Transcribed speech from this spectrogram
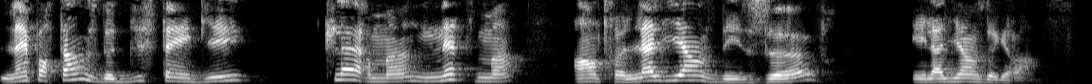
l'importance de distinguer clairement, nettement, entre l'alliance des œuvres et l'alliance de grâce.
